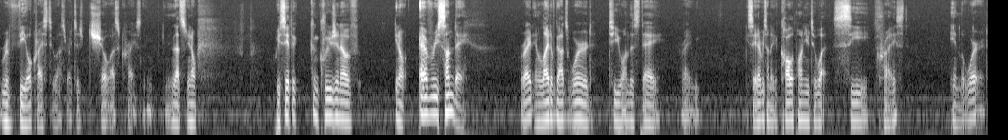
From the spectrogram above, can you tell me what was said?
reveal Christ to us, right? To show us Christ. And that's, you know, we see the conclusion of, you know, every Sunday, right? In light of God's word to you on this day, right? We, we say it every Sunday. Call upon you to what? See Christ in the word.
